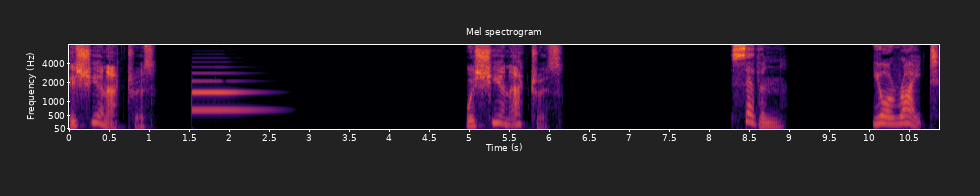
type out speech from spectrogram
Is she an actress? Was she an actress? 7, You're right.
